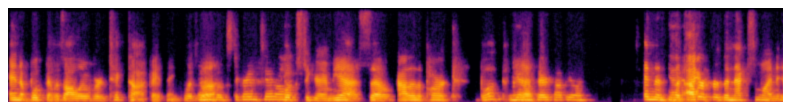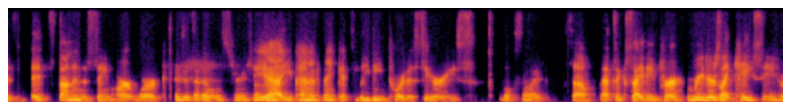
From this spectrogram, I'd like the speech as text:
and a book that was all over TikTok, I think was And the Bookstagram too. Bookstagram. Yeah, so out of the park book. yeah, pick. very popular. And then Yeah, the I- cover for the next one is it's done in the same artwork. Is it that illustration? Yeah, you kind of think it's leading toward a series. Looks like. So that's exciting for readers like Casey who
